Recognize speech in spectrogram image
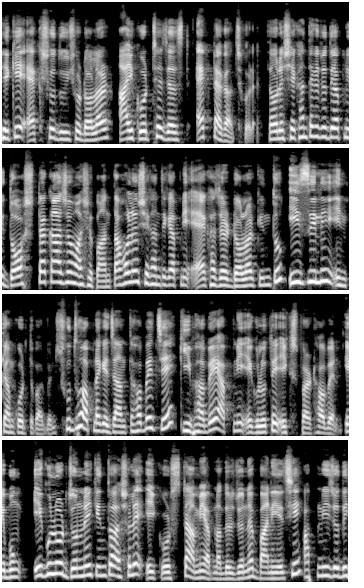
থেকে একশো, দুইশো ডলার আয় করছে জাস্ট একটা কাজ করে। তাহলে সেখান থেকে যদি আপনি দশটা কাজও মাসে পান, তাহলেও সেখান থেকে আপনি এক হাজার ডলার কিন্তু ইজিলি ইনকাম করতে পারবেন। শুধু আপনাকে জানতে হবে যে কীভাবে আপনি এগুলোতে এক্সপার্ট হবেন। এবং এগুলোর জন্যই কিন্তু আসলে এই কোর্সটা আমি আপনাদের জন্য বানিয়েছি। আপনি যদি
